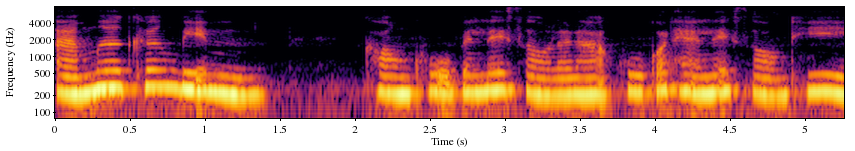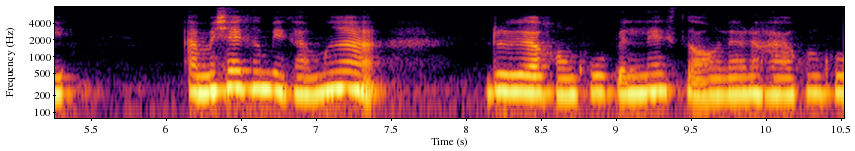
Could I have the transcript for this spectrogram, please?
อ่าเมื่อเครื่องบินของครูเป็นเลข2แล้วนะคะครูก็แทนเลข2ที่อ่าไม่ใช่เครื่องบินค่ะเมื่อเรือของครูเป็นเลข2แล้วนะคะ คุณครู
